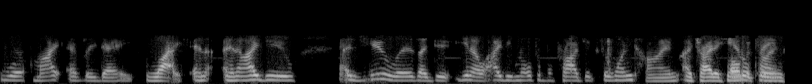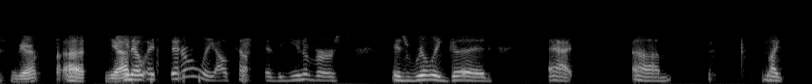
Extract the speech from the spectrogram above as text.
work my everyday life, and and I do, as you, Liz, I do. You know, I do multiple projects at one time. I try to handle things. Yep. Uh, Yep. You know, and generally, I'll tell you, the universe is really good at, um, like,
